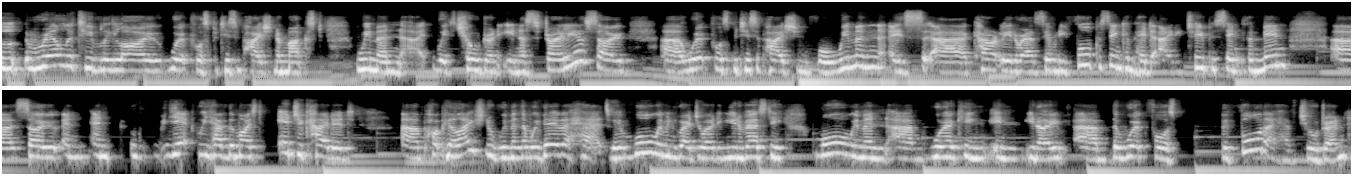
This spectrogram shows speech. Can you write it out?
l- relatively low workforce participation amongst women uh, with children in Australia. So, uh, workforce participation for women is uh, currently at around 74% compared to 82% for men. Uh, so, and, and yet we have the most educated uh, population of women than we've ever had. So we have more women graduating university, more women um, working in, you know, um, the workforce before they have children,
